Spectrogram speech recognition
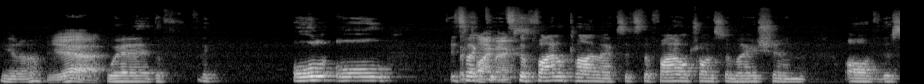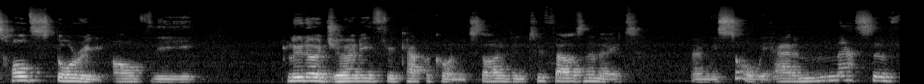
You know, Yeah. where the the all all it's The like climax. it's the final climax. It's the final transformation of this whole story of the Pluto journey through Capricorn. It started in 2008, and we saw we had a massive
